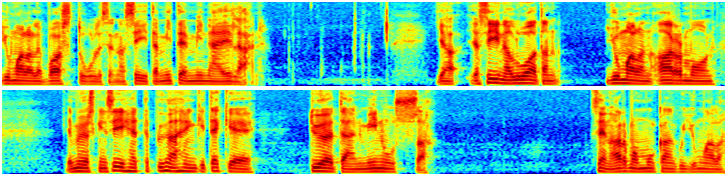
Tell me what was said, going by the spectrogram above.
Jumalalle vastuullisena siitä, miten minä elän – ja, ja siinä luotan Jumalan armoon ja myöskin siihen, että pyhä henki tekee työtään minussa sen armon mukaan, kun Jumala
